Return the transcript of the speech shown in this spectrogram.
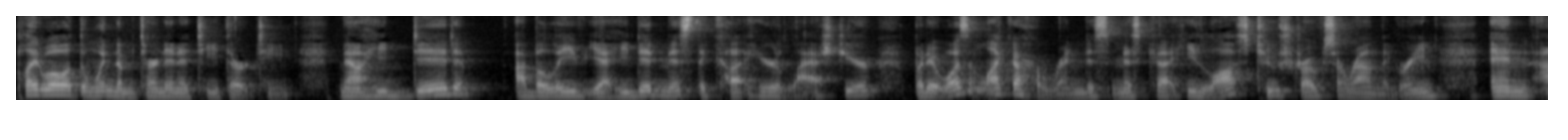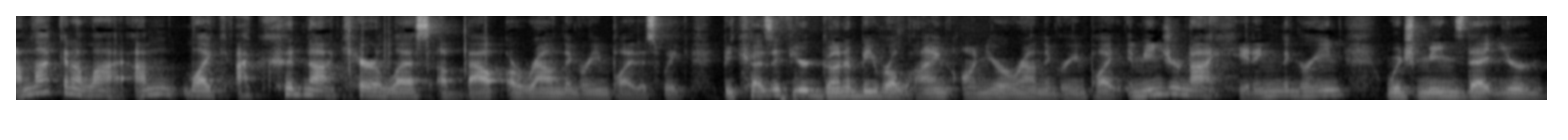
played well at the Wyndham, turned in a T13. Now, he did I believe, yeah, he did miss the cut here last year, but it wasn't like a horrendous miscut. He lost two strokes around the green. And I'm not going to lie, I'm like, I could not care less about around the green play this week because if you're going to be relying on your around the green play, it means you're not hitting the green, which means that you're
